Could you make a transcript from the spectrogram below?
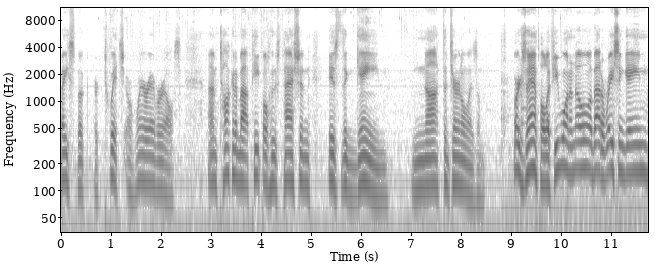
Facebook or Twitch or wherever else. I'm talking about people whose passion is the game, not the journalism. For example, if you want to know about a racing game,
